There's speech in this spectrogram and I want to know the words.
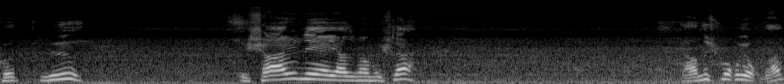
Köprü İşare niye yazmamışlar? Yanlış mı okuyor lan?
